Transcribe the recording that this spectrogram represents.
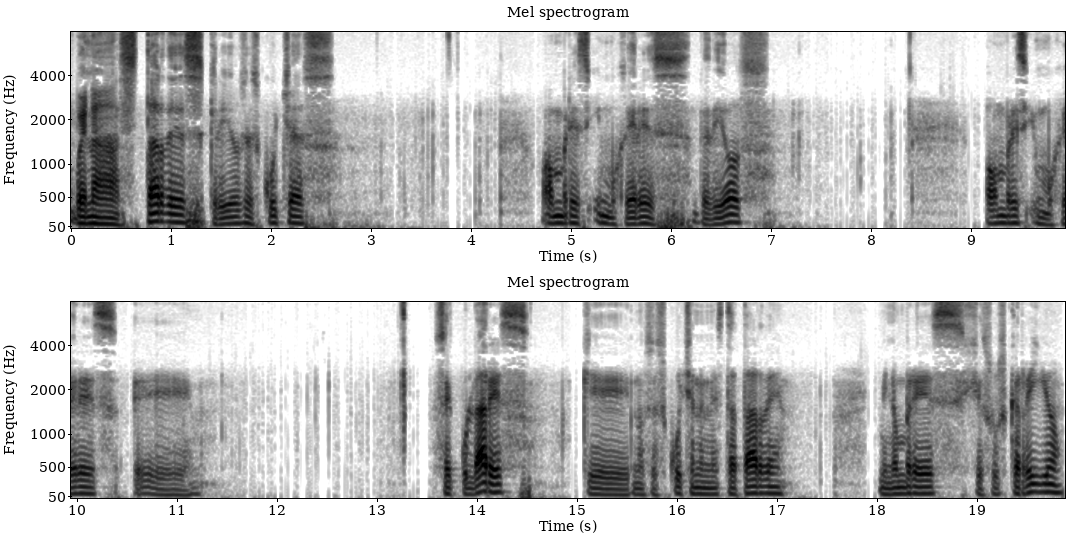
Buenas tardes, queridos escuchas, hombres y mujeres de Dios, hombres y mujeres eh, seculares que nos escuchan en esta tarde. Mi nombre es Jesús Carrillo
